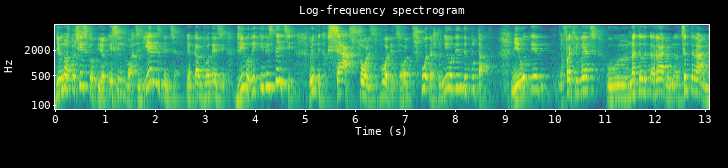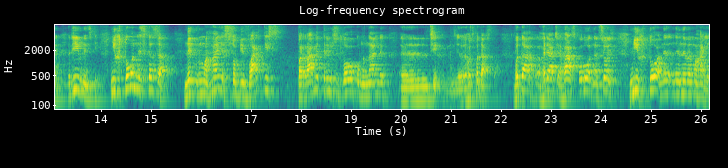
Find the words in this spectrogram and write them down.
96 копійок і 7,20. Є різниця, як кажуть в Одесі, дві великі різниці. Вся соль зводиться. От шкода, що ні один депутат, ні один фахівець на телекрадіо, на центральний, рівненський, ніхто не сказав, не вимагає собівартість параметрів житлово-комунальних е, е, господарства. Вода гаряча, газ, холодна, все ніхто не, не, не вимагає.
